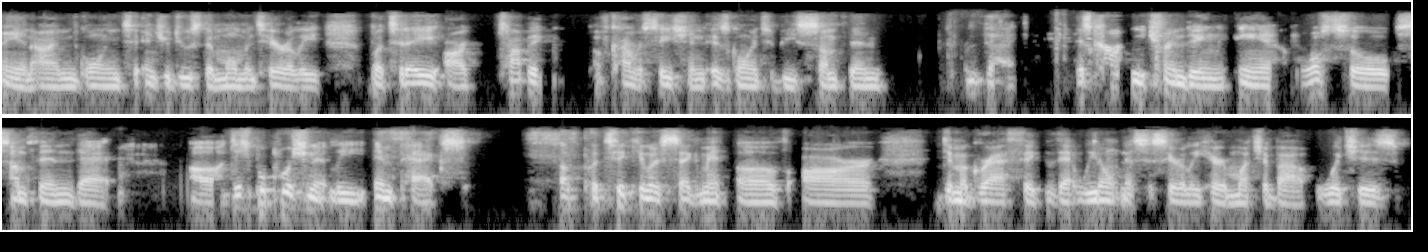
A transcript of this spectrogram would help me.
and I'm going to introduce them momentarily. But today, our topic of conversation is going to be something that is currently trending and also something that uh, disproportionately impacts a particular segment of our demographic that we don't necessarily hear much about, which is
